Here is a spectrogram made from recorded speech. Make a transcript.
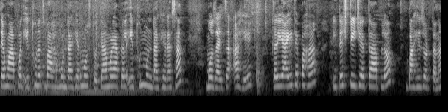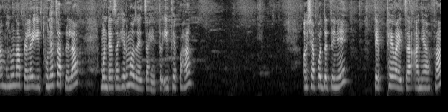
तेव्हा आपण इथूनच बा मुंडाघेर मोजतो. त्यामुळे आपल्याला इथून मुंडाघेर असा मोजायचा आहे. तर या इथे पहा इथे स्टिच येतं आपलं बाही जोडताना. म्हणून आपल्याला इथूनच आपल्याला मुंड्याचा घेर मोजायचा आहे. तर इथे पहा अशा पद्धतीने टेप ठेवायचा आणि असा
